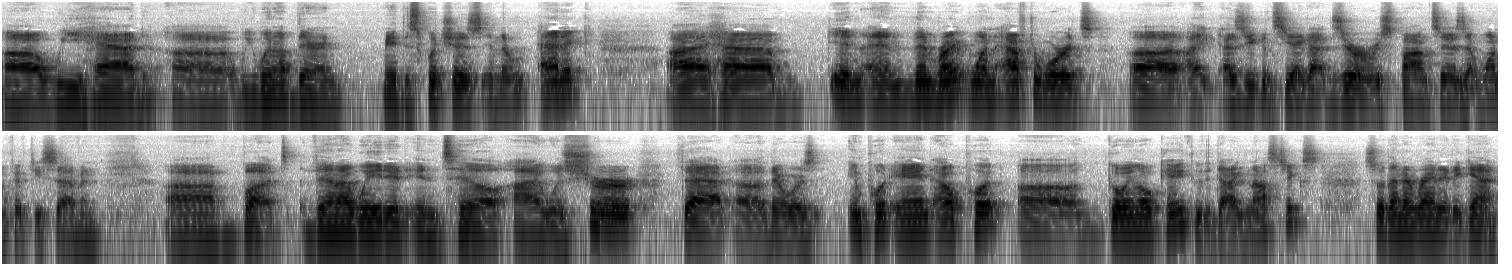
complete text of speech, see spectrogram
uh, we had uh, we went up there and made the switches in the attic. I have and and then right when afterwards, uh, I as you can see, I got zero responses at 157. Uh, but then I waited until I was sure that there was input and output going okay through the diagnostics. So then I ran it again.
